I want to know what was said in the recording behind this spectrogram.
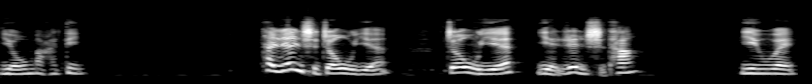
油麻地。他认识周五爷，周五爷也认识他，因为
